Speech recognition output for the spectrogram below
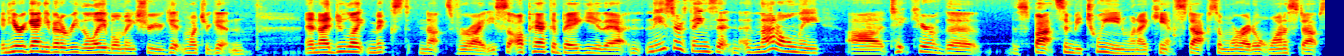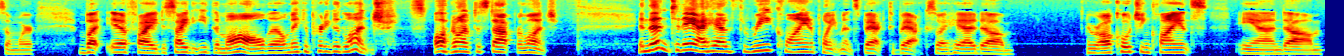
And here again, you better read the label, make sure you're getting what you're getting. And I do like mixed nuts variety, so I'll pack a baggie of that. And these are things that not only uh, take care of the the spots in between when I can't stop somewhere, I don't want to stop somewhere, but if I decide to eat them all, they'll make a pretty good lunch. So I don't have to stop for lunch. And then today I had three client appointments back to back. So I had, um, they were all coaching clients. And um,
